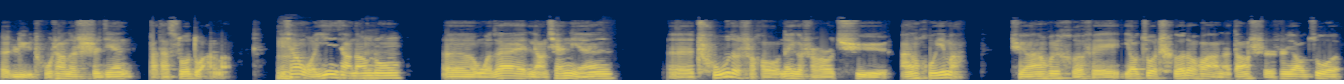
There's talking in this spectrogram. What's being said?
呃旅途上的时间，把它缩短了。你像我印象当中，呃，我在两千年呃初的时候，那个时候去安徽嘛。去安徽合肥要坐车的话呢，当时是要坐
